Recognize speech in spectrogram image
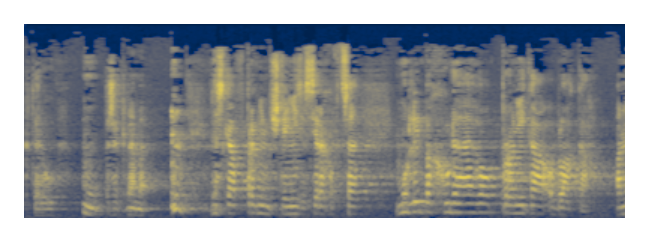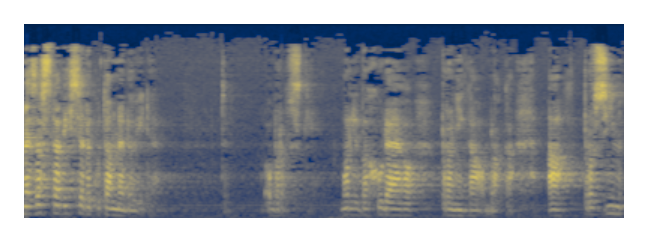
kterou řekneme. Dneska v prvním čtení ze Sirachovce modlitba chudého proniká oblaka a nezastaví se, dokud tam nedojde. To je obrovský. Modlitba chudého proniká oblaka. A prosím,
